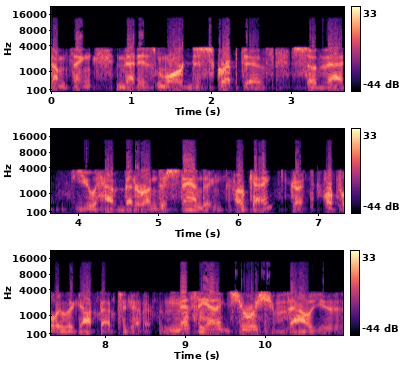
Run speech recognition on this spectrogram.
something that is more descriptive so that you have better understanding. Okay? Good. Hopefully we got that together. Messianic Jewish values,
